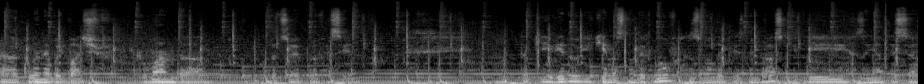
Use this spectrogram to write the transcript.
е, коли-небудь бачив. Команда працює професійно. Такий відгук, який нас надихнув, звалити з Небраски і зайнятися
